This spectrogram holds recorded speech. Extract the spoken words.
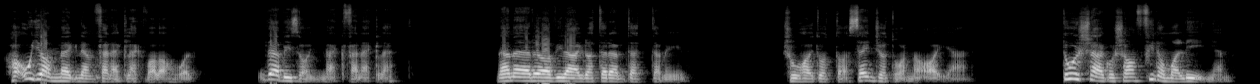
Ha ugyan meg nem feneklek valahol. De bizony megfenek lett. Nem erre a világra teremtettem én. Sóhajtotta a szennycsatorna alján. Túlságosan finom a lényem.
